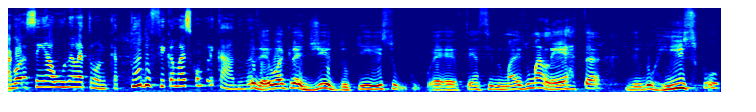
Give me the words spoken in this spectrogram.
Agora, sem a urna eletrônica, tudo fica mais complicado, né? Pois é, eu acredito que isso é, tenha sido mais um alerta de, do risco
